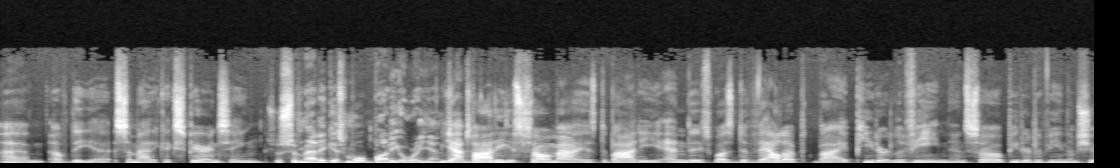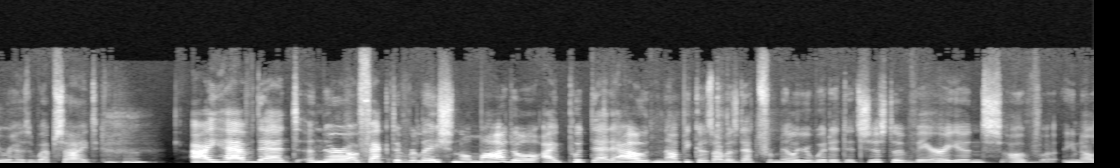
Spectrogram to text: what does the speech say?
um, of the uh, somatic experiencing. So somatic is more body oriented. Yeah, body soma is the body, and this was developed by Peter Levine. And so Peter Levine, I'm sure, has a website. I have that uh, neuroaffective relational model. I put that out not because I was that familiar with it. It's just a variance of uh, you know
